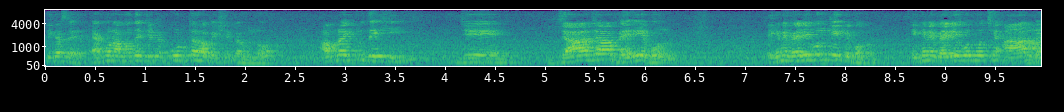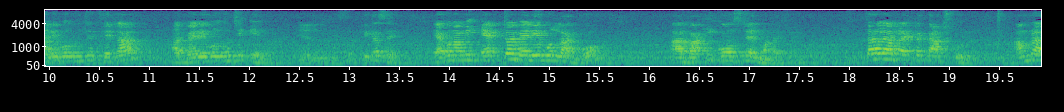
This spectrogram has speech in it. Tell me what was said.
ঠিক আছে? এখন আমাদের যেটা করতে হবে সেটা হলো আমরা একটু দেখি যে যা যা ভ্যারিয়েবল এখানে ভ্যারিয়েবল কে কে বলো? এখানে ভ্যারিয়েবল হচ্ছে আর ভ্যারিয়েবল হচ্ছে থেটা আর ভ্যারিয়েবল হচ্ছে এল ঠিক আছে? এখন আমি একটা ভ্যারিয়েবল লাগবো আর বাকি কনস্ট্যান্ট বানাই ফেলব তাহলে আমরা একটা কাজ করি। আমরা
